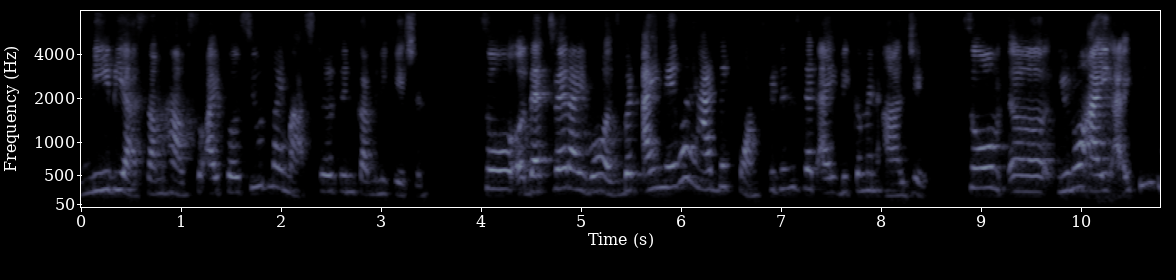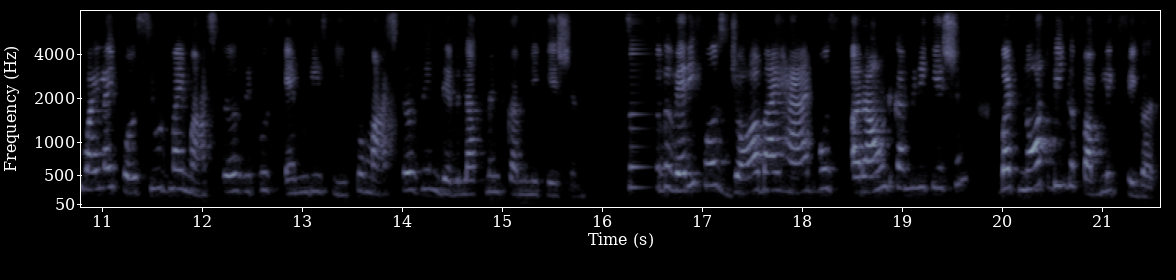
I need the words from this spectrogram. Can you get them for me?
media somehow. So i pursued my masters in communication. So uh, that's where i was. But i never had that confidence that i become an rj so uh, you know I, I think while i pursued my masters it was mdc so masters in development communication. So the very first job i had was around communication but not being a public figure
